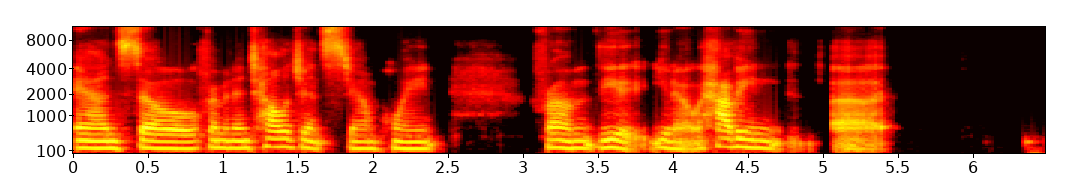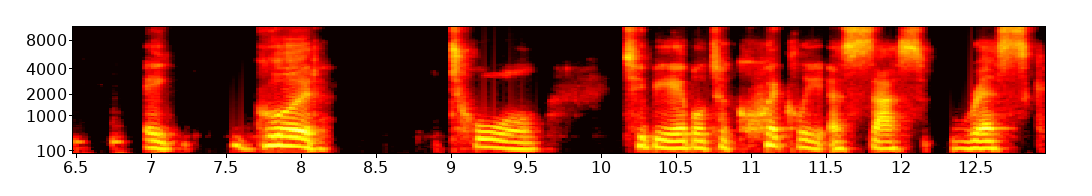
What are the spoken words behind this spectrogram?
and so from an intelligence standpoint, from the you know having uh, a good tool to be able to quickly assess risk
